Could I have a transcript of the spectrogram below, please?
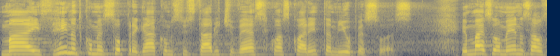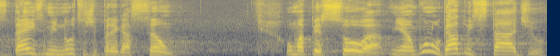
Mas Reinaldo começou a pregar como se o estádio tivesse com as 40 mil pessoas. E mais ou menos aos 10 minutos de pregação, uma pessoa, em algum lugar do estádio,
